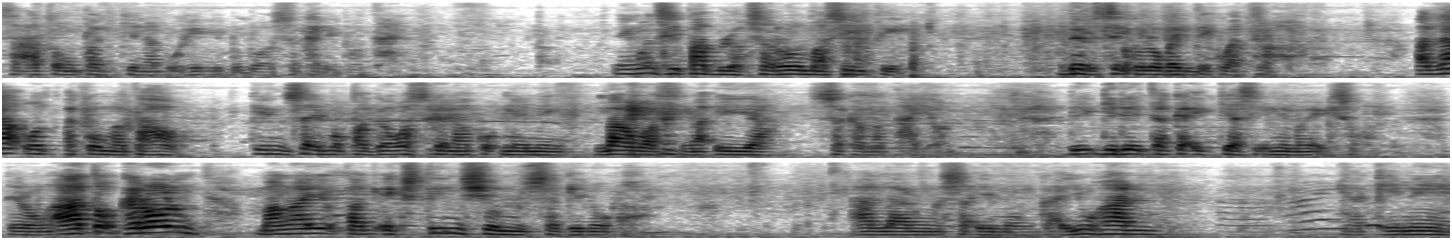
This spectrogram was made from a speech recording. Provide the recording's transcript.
sa atong pagkinabuhi ibabaw sa kalibutan. Ingon si Pablo sa Roma City, versikulo 24. Alaot ako nga tao, kinsay mo pagawas ka nako nining lawas nga iya sa kamatayon. Di gidi ta kaikyas ini mga igsoon. Pero ang ato karon mangayo pag extension sa Ginoo. Alang sa imong kaayuhan nga kini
